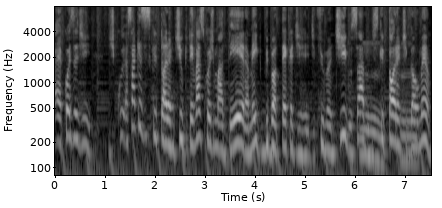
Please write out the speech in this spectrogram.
é coisa de. De sabe aqueles escritório antigo que tem várias coisas de madeira, meio biblioteca de, de filme antigo, sabe? Hum, de escritório hum. antigão mesmo.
